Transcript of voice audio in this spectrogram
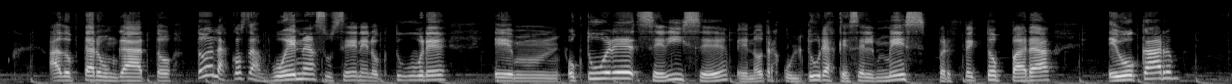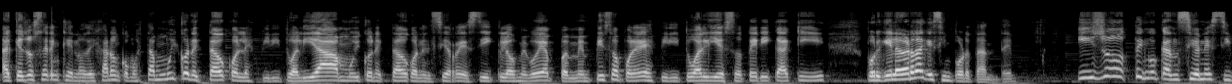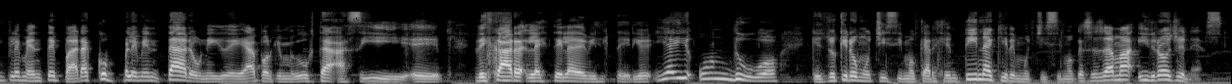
adoptar un gato. Todas las cosas buenas suceden en octubre. Eh, octubre se dice en otras culturas que es el mes perfecto para evocar aquellos seres que nos dejaron como está muy conectado con la espiritualidad, muy conectado con el cierre de ciclos. Me voy a me empiezo a poner espiritual y esotérica aquí, porque la verdad que es importante. Y yo tengo canciones simplemente para complementar una idea, porque me gusta así eh, dejar la estela de misterio. Y hay un dúo que yo quiero muchísimo, que Argentina quiere muchísimo, que se llama Hidrógenes.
